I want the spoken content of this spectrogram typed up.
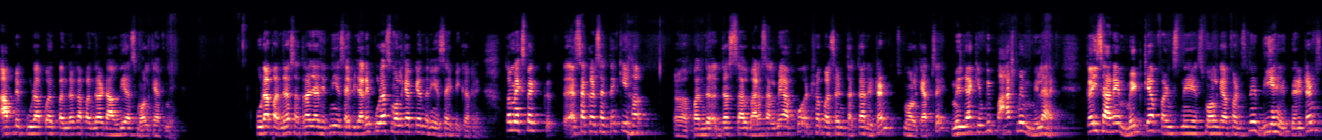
आपने पूरा पंद्रह का पंद्रह डाल दिया स्मॉल कैप में। पूरा पंद्रह, सत्रह हज़ार जितनी एसआईपी जा रही है, पूरा स्मॉल कैप के अंदर ही एसआईपी कर रहे हैं। तो हम एक्सपेक्ट ऐसा कर सकते हैं कि हाँ पंद्रह, दस साल, बारह साल में आपको अठारह परसेंट तक का रिटर्न स्मॉल कैप से मिल जाए, क्योंकि पास्ट में मिला है। कई सारे मिड कैप फंड्स ने स्मॉल कैप फंड्स ने दिए हैं इतने रिटर्न्स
